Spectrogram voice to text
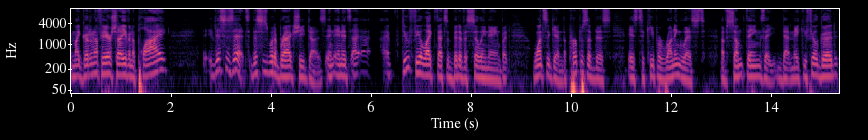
am I good enough here? Should I even apply? This is it. This is what a brag sheet does. And and it's I, I do feel like that's a bit of a silly name, but once again, the purpose of this is to keep a running list of some things that that make you feel good.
